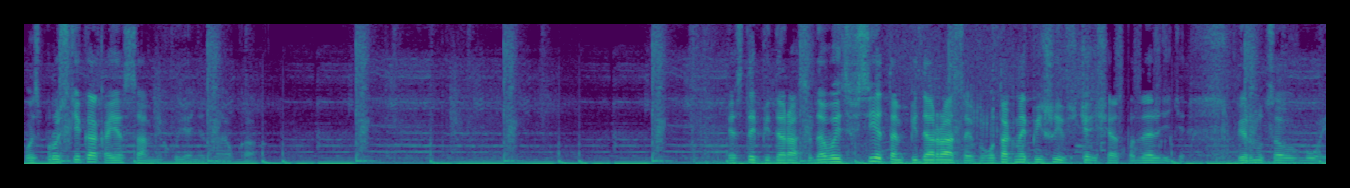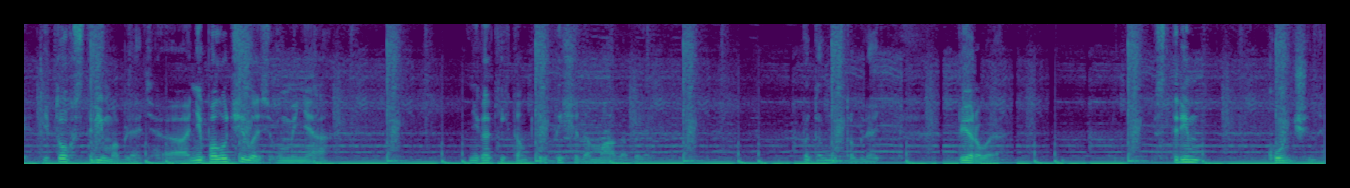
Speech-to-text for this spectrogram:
Вы спросите как, а я сам нихуя не знаю как. СТ пидорасы. Да вы все там пидорасы. Вот так напиши. Сейчас, подождите. Вернуться в бой. Итог стрима, блядь. А, не получилось у меня никаких там 3000 дамага, блядь. Потому что, блядь, первое. Стрим конченый.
